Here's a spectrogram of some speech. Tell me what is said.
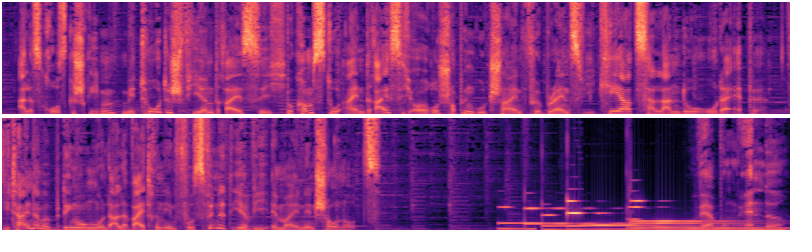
alles groß geschrieben, methodisch 34, bekommst du einen 30 Euro Shopping-Gutschein für Brands wie Ikea, Zalando oder Apple. Die Teilnahmebedingungen und alle weiteren Infos findet ihr wie immer in den Shownotes. Werbung Ende.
